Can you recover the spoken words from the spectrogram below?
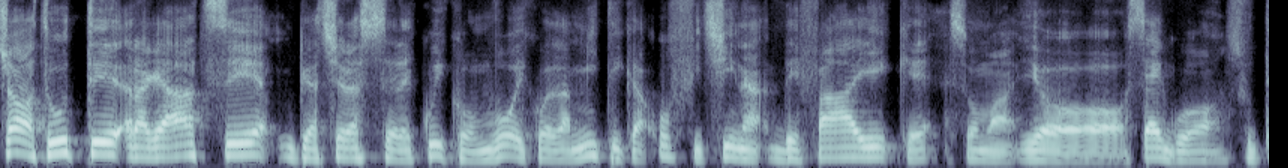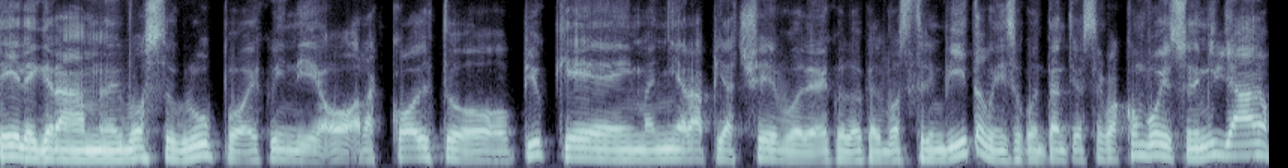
Ciao a tutti ragazzi, un piacere essere qui con voi con la mitica officina DeFi che insomma io seguo su Telegram nel vostro gruppo e quindi ho raccolto più che in maniera piacevole quello che è il vostro invito, quindi sono contento di essere qua con voi, io sono Emiliano,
